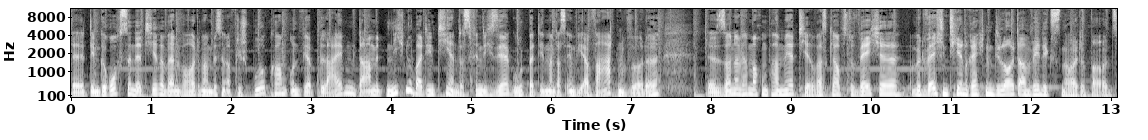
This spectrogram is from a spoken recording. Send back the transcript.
Äh, dem Geruchssinn der Tiere werden wir heute mal ein bisschen auf die Spur kommen. Und wir bleiben damit nicht nur bei den Tieren, das finde ich sehr gut, bei denen man das irgendwie erwarten würde, äh, sondern wir haben auch ein paar mehr Tiere. Was glaubst du, welche, mit welchen Tieren rechnen die Leute am wenigsten heute bei uns?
